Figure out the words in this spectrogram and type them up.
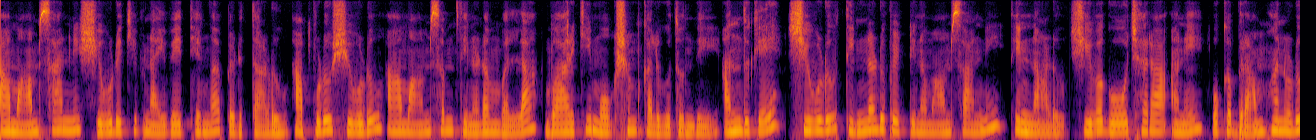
ఆ మాంసాన్ని శివుడికి నైవేద్యంగా పెడతాడు. అప్పుడు శివుడు ఆ మాంసం తినడం వల్ల వారికి మోక్షం కలుగుతుంది. అందుకే శివుడు తిన్నడు పెట్టిన మాంసాన్ని తిన్నాడు. శివగోచర అనే ఒక బ్రాహ్మణుడు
